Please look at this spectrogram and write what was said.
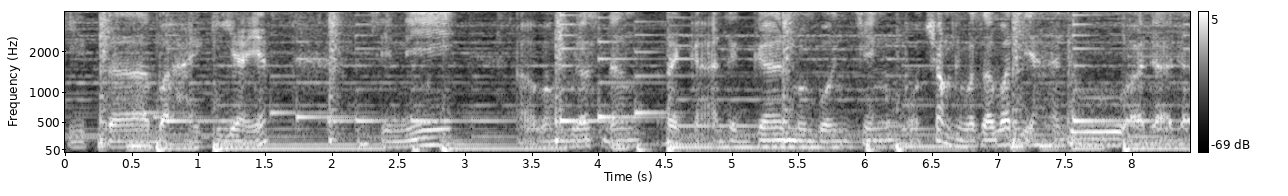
kita bahagia ya. Di sini Bang Bilar sedang reka adegan membonceng pocong nih sahabat ya. Aduh, ada-ada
